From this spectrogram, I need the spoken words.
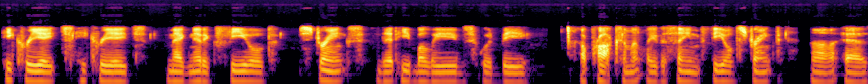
he creates he creates magnetic field strengths that he believes would be approximately the same field strength uh, as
